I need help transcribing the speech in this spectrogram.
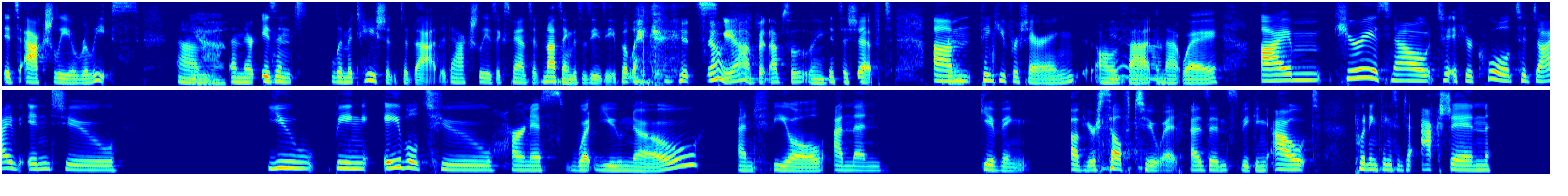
it's actually a release um, yeah. and there isn't limitation to that. It actually is expansive. I'm not saying this is easy but like it's no yeah but absolutely. it's a shift. Um thank you for sharing all yeah. of that in that way. I'm curious now to if you're cool to dive into you being able to harness what you know and feel and then giving of yourself to it as in speaking out putting things into action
